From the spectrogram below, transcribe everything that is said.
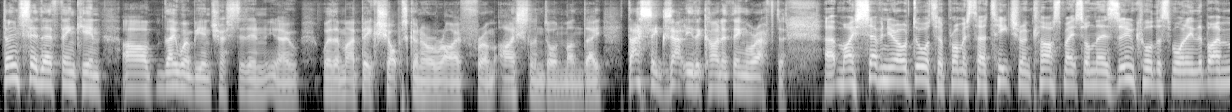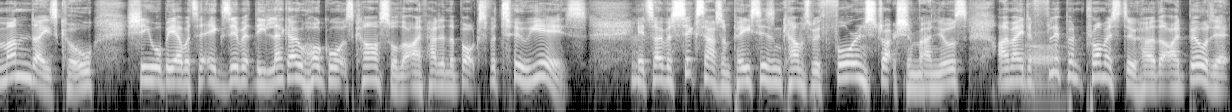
don't sit there thinking, oh, they won't be interested in, you know, whether my big shop's going to arrive from Iceland on Monday. That's exactly the kind of thing we're after. Uh, my seven year old daughter promised her teacher and classmates on their Zoom call this morning that by Monday's call, she will be able to exhibit the Lego Hogwarts castle that I've had in the box for two years. It's over 6,000 pieces and comes with four instruction manuals. I made a oh. flippant promise to her that I'd build it,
